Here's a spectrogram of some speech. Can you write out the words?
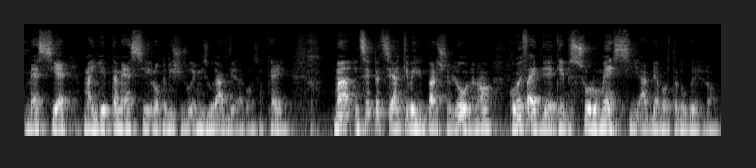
Messi è maglietta Messi, lo capisci su, è misurabile la cosa, ok? Ma in sé per sé anche per il Barcellona, no? Come fai a dire che solo Messi abbia portato quello?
